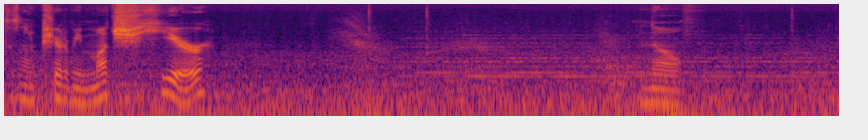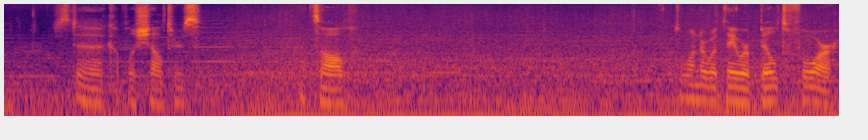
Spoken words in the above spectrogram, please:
Doesn't appear to be much here. No. Just a couple of shelters. That's all. I wonder what they were built for.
